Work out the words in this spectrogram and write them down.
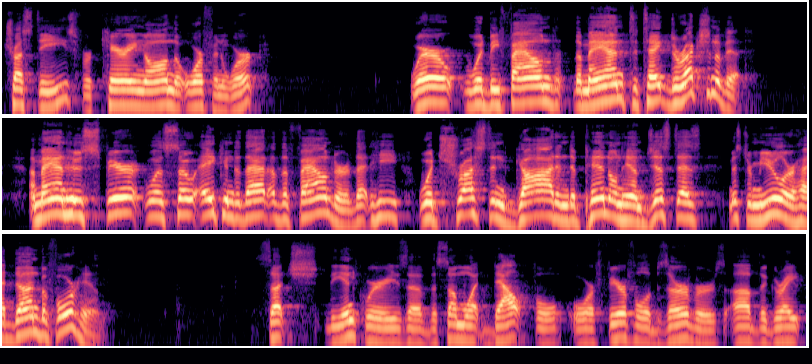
trustees for carrying on the orphan work? Where would be found the man to take direction of it? A man whose spirit was so akin to that of the founder that he would trust in God and depend on him just as Mr. Mueller had done before him. Such the inquiries of the somewhat doubtful or fearful observers of the great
